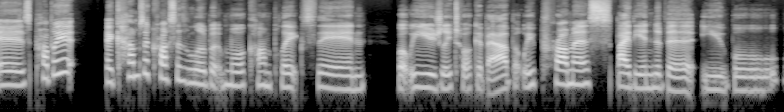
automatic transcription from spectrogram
is probably, it comes across as a little bit more complex than what we usually talk about, but we promise by the end of it, you will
